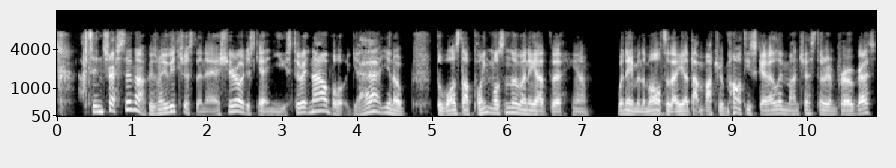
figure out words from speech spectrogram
That's interesting though, because maybe it's just inertia or just getting used to it now. But yeah, you know, there was that point, wasn't there, when he had the, you know, we're naming them all today. He had that match with Marty Scurll in Manchester in progress.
